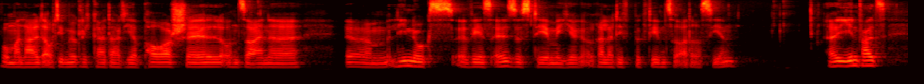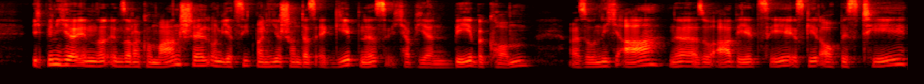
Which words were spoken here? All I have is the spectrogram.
wo man halt auch die Möglichkeit hat, hier PowerShell und seine ähm, Linux-WSL-Systeme hier relativ bequem zu adressieren. Äh, jedenfalls, ich bin hier in, in so einer Command-Shell und jetzt sieht man hier schon das Ergebnis. Ich habe hier ein B bekommen, also nicht A, ne, also A, B, C, es geht auch bis T.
